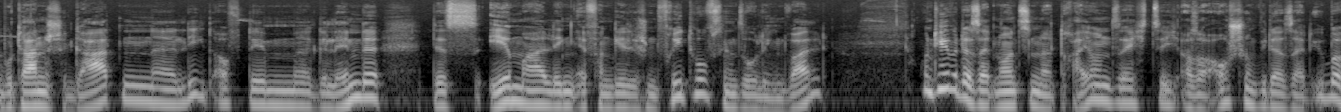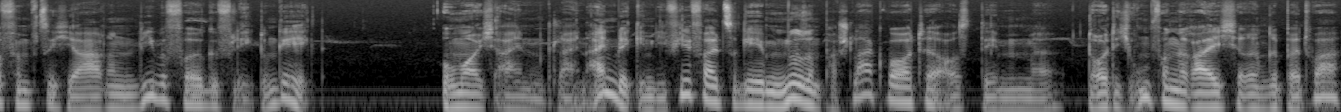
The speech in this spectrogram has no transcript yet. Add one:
botanische Garten äh, liegt auf dem Gelände des ehemaligen evangelischen Friedhofs in Solingenwald. Und hier wird er seit 1963, also auch schon wieder seit über 50 Jahren, liebevoll gepflegt und gehegt. Um euch einen kleinen Einblick in die Vielfalt zu geben, nur so ein paar Schlagworte aus dem äh, deutlich umfangreicheren Repertoire.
